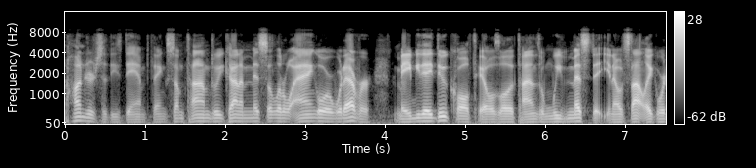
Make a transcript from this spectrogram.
hundreds of these damn things. Sometimes we kind of miss a little angle or whatever. Maybe they do call tails all the times when we've missed it. You know, it's not like we're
